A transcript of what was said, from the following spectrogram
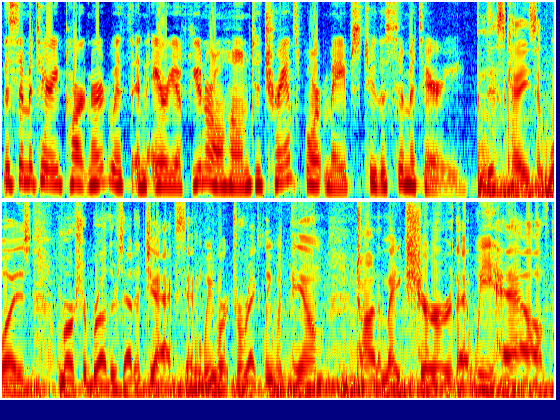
The cemetery partnered with an area funeral home to transport Mapes to the cemetery. In this case, it was Mercer Brothers out of Jackson. We worked directly with them, trying to make sure that we have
